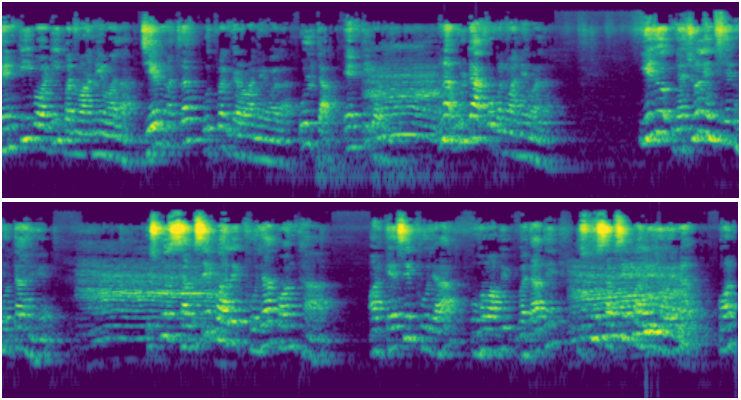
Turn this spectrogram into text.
एंटीबॉडी बनवाने वाला, जेल मतलब उत्पन्न करवाने वाला, उल्टा, एंटीबॉडी, है ना? उल्टा को बनवाने वाला। ये जो नेचुरल एंटीजन होता है, इसको सबसे पहले खोजा कौन था और कैसे खोजा, वो हम आप बता दें इसको सबसे पहले जो है ना, कौन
